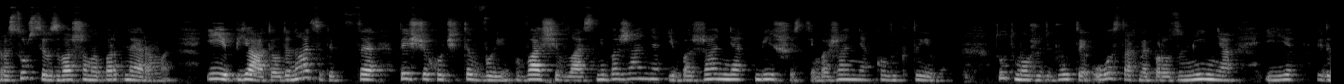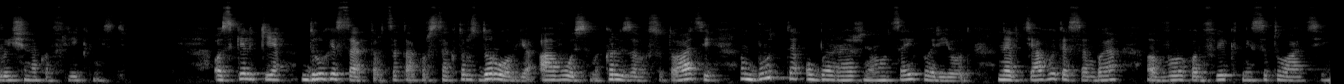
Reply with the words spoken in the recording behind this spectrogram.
ресурсів з вашими партнерами. І п'яте, одинадцяте це те, що хочете ви, ваші власні бажання і бажання більшості, бажання колективу. Тут можуть бути острах, непорозуміння і підвищена конфліктність. Оскільки другий сектор це також сектор здоров'я, а восьмий кризових ситуацій, будьте обережними у цей період, не втягуйте себе в конфліктні ситуації,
